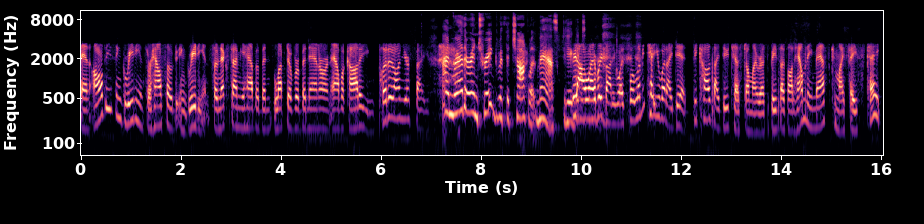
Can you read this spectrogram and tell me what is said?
and all these ingredients are household ingredients. So next time you have a ban- leftover banana or an avocado, you can put it on your face. I'm rather intrigued with the chocolate mask. You Yeah, well, everybody was. Well, let me tell you what I did. Because I do test all my recipes, I thought, how many masks can my face take?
